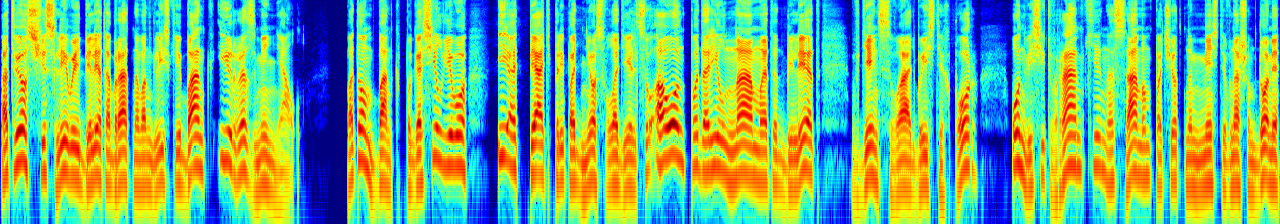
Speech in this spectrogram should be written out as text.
отвез счастливый билет обратно в английский банк и разменял. Потом банк погасил его и опять преподнес владельцу, а он подарил нам этот билет в день свадьбы, и с тех пор он висит в рамке на самом почетном месте в нашем доме,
